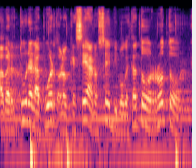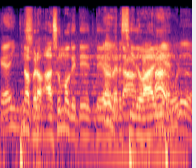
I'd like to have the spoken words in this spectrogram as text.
abertura a la puerta o lo que sea, no sé, tipo que está todo roto, que da indicio. No, pero asumo que te- debe haber estaba sido alguien boludo.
